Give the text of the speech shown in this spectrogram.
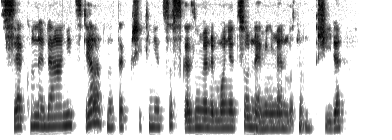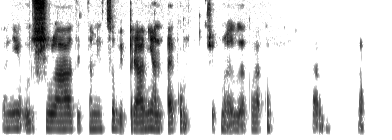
se jako nedá nic dělat, no tak všichni něco zkazíme nebo něco nemíme, nebo tam přijde paní Uršula, teď tam něco vypráví a, a jako všechno je to jako, jako no,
